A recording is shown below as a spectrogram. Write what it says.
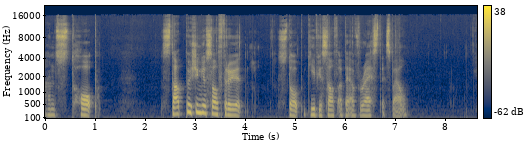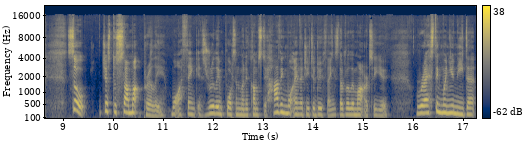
and stop. Stop pushing yourself through it. Stop. Give yourself a bit of rest as well. So, just to sum up, really, what I think is really important when it comes to having more energy to do things that really matter to you, resting when you need it,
